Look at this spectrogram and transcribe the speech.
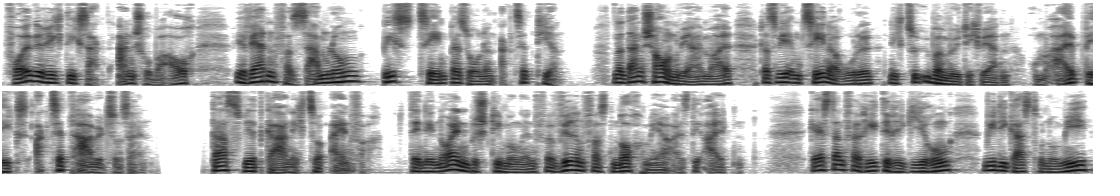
Folgerichtig sagt Anschober auch, wir werden Versammlungen bis zehn Personen akzeptieren. Na dann schauen wir einmal, dass wir im Zehnerrudel nicht zu übermütig werden, um halbwegs akzeptabel zu sein. Das wird gar nicht so einfach, denn die neuen Bestimmungen verwirren fast noch mehr als die alten. Gestern verriet die Regierung, wie die Gastronomie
